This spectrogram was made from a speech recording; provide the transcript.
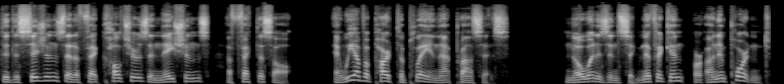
The decisions that affect cultures and nations affect us all, and we have a part to play in that process. No one is insignificant or unimportant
